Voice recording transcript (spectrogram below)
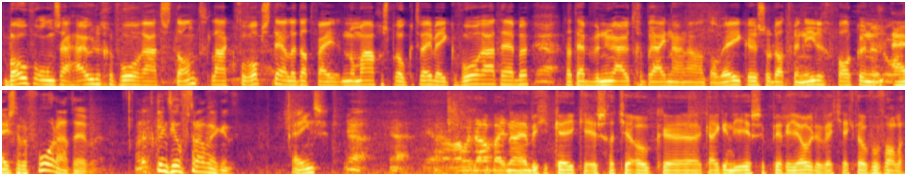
boven onze huidige voorraadstand. Laat ik vooropstellen dat wij normaal gesproken twee weken voorraad hebben. Ja. Dat hebben we nu uitgebreid naar een aantal weken... zodat we in ieder geval kunnen... Een ijzeren voorraad hebben. Maar dat klinkt heel vertrouwwekkend. Eens. Ja, ja, ja. waar we daarbij naar hebben gekeken is dat je ook, uh, kijk in die eerste periode werd je echt overvallen.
